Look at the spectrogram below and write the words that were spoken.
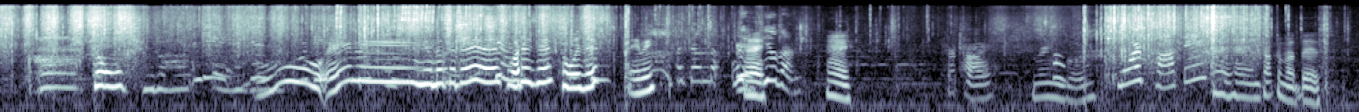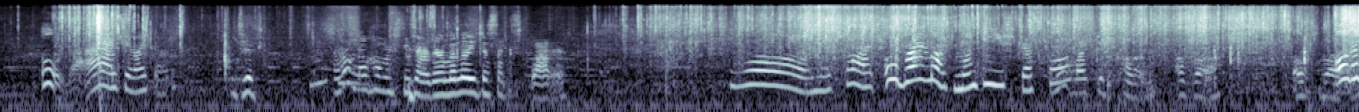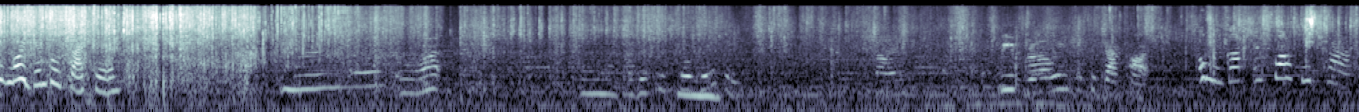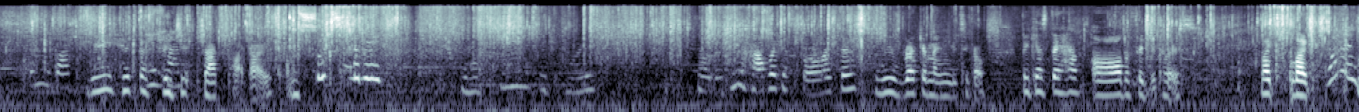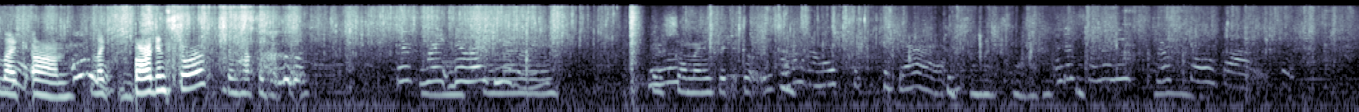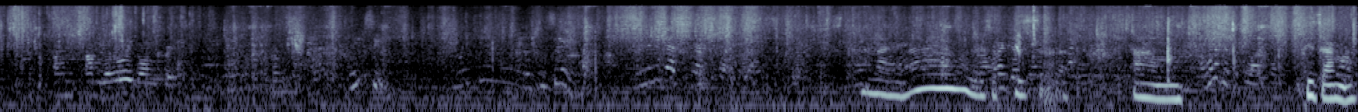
Don't do that. And they, they, Ooh, Amy, you look at this. What is this? Who is this? Amy? I found the. Wait, Hey. peel them. Hey, Her tie. rainbow. More popping. Hey, hey, I'm talking about this. Oh, I actually like them. I don't know how much these are. They're literally just like splatter. Whoa, my gosh. Oh, Brian, look, monkey stress I ball. don't like this color of uh of uh, Oh, there's more dimples back here. what? Oh my god, this is so crazy. Guys, We really hit the jackpot. Oh my gosh, there's floppy traps. Oh my gosh. We hit the fidget jackpot, guys. I'm so excited. If you have like a store like this, we recommend you to go because they have all the fidget toys. Like like like that? um Ooh. like bargain store, they have fidget toys. There's right, they're right here. There's so many fidget toys. I don't know what to get. There's so many see them.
